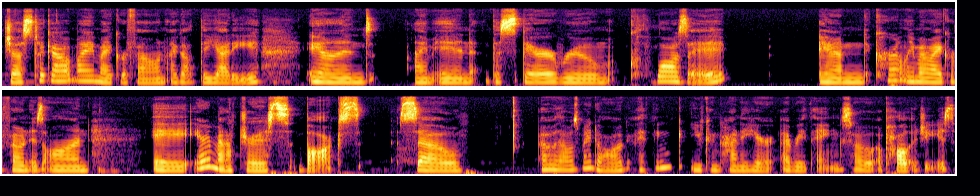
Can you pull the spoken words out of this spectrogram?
just took out my microphone. I got the Yeti, and I'm in the spare room closet. And currently, my microphone is on a air mattress box so, oh, that was my dog. I think you can kind of hear everything. So, apologies.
